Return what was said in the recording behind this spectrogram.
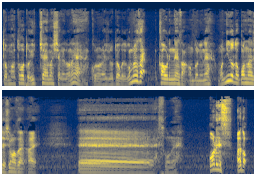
と、まあ、とうとう言っちゃいましたけどね。このラジオトークで。ごめんなさい。かおりん姉さん。本当にね。もう二度とこんなんじゃしません。はい。えー、そうね。終わりです。ありがとう。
